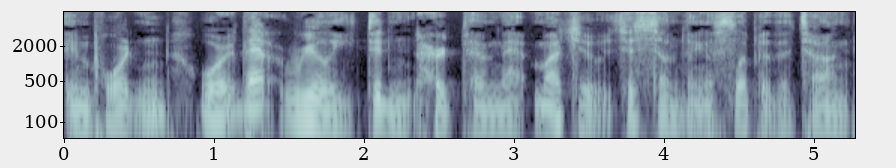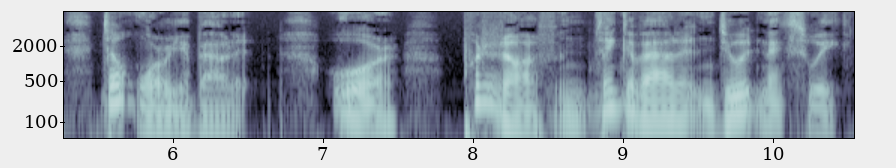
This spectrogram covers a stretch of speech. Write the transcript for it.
important, or that really didn't hurt them that much. It was just something, a slip of the tongue. Don't worry about it. Or put it off and think about it and do it next week.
